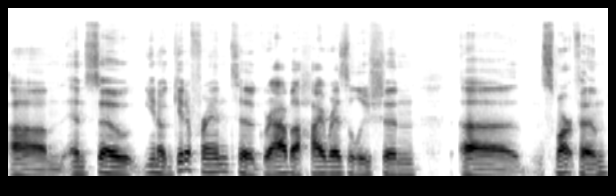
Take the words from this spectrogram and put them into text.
Um, and so, you know, get a friend to grab a high resolution uh, smartphone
